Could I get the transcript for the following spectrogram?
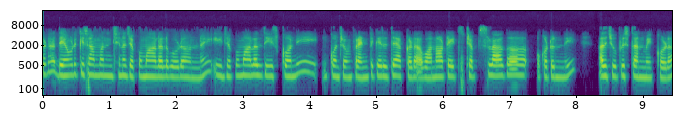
ఇక్కడ దేవుడికి సంబంధించిన జపమాలలు కూడా ఉన్నాయి. ఈ జపమాలలు తీసుకొని కొంచెం ఫ్రంట్‌కెళ్తే అక్కడ 108 స్టెప్స్ లాగా ఒకటి ఉంది అది చూపిస్తాను మీకు కూడా.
